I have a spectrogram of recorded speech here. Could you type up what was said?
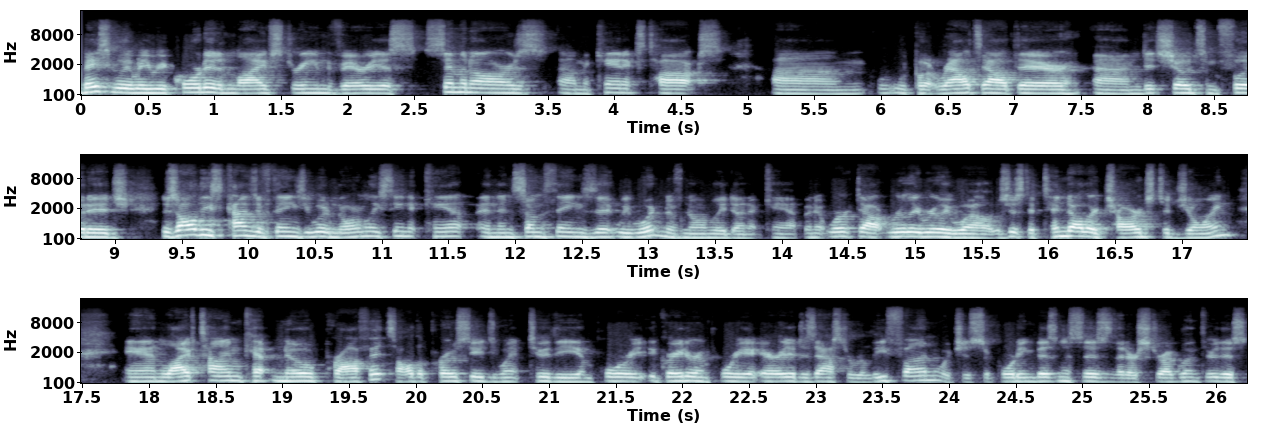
basically we recorded and live streamed various seminars, uh, mechanics talks. Um, we put routes out there. Um, it showed some footage. There's all these kinds of things you would have normally seen at camp, and then some things that we wouldn't have normally done at camp. And it worked out really, really well. It was just a ten dollar charge to join, And Lifetime kept no profits. All the proceeds went to the Emporia, Greater Emporia Area Disaster Relief Fund, which is supporting businesses that are struggling through this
